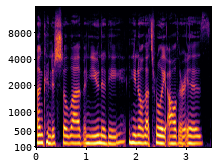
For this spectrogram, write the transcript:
unconditional love and unity. And you know, that's really all there is.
